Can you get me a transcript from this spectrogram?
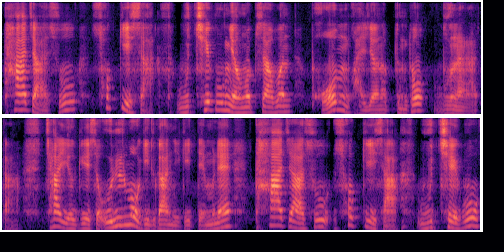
타자수, 속기사, 우체국 영업사원, 보험 관련업 등도 무난하다. 자, 여기에서 을목일간이기 때문에 타자수, 속기사, 우체국,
